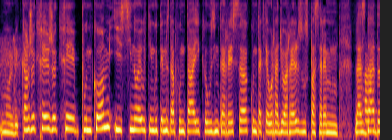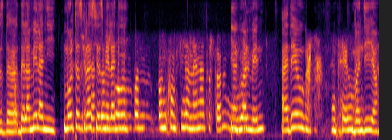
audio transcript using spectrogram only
Molt bé. Quand je crée, je crée.com i si no heu tingut temps d'apuntar i que us interessa, contacteu Radio Arrels, us passarem les dades de, de la Melanie. Moltes gràcies, doncs Melanie. Bon, bon, bon confinament a tothom. Igualment. Adeu. Adeu. Bon dia.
